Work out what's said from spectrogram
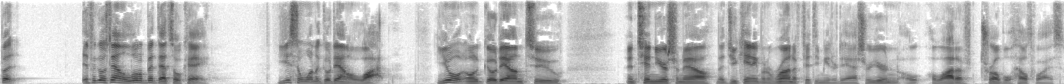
But if it goes down a little bit, that's okay. You just don't want to go down a lot. You don't want to go down to, in 10 years from now, that you can't even run a 50 meter dash or you're in a, a lot of trouble health wise.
